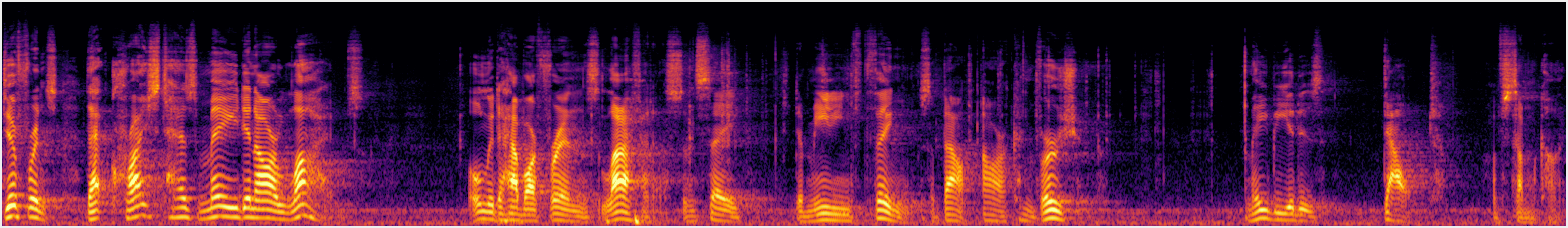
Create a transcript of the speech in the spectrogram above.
difference that Christ has made in our lives, only to have our friends laugh at us and say demeaning things about our conversion. Maybe it is doubt of some kind.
